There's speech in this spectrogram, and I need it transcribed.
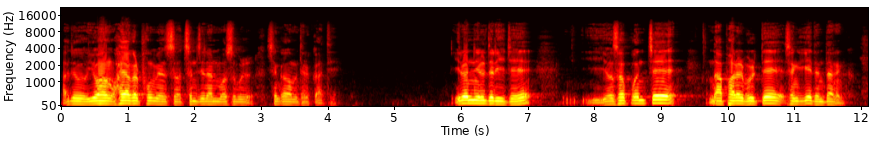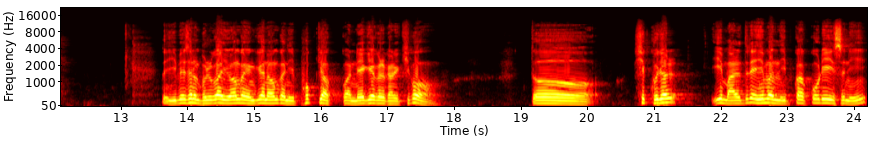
아주 유황 화약을 품으면서 전진한 모습을 생각하면 될 것 같아요. 이런 일들이 이제 이 여섯 번째 나팔을 불 때 생기게 된다는 것. 또 입에서는 불과 유황과 연기가 나온 건 이 폭격과 내격을 가리키고 또 19절 이 말들의 힘은 입과 꼬리에 있으니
